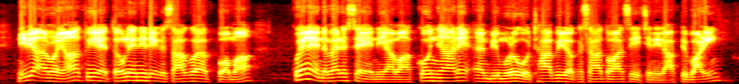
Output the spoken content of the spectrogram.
။နီးပြအမရန်ကသူ့ရဲ့3လနေတဲ့ကစားကွက်ပေါ်မှာကွင်းလယ်နံပါတ်10နေရာမှာကိုညာနဲ့အမ်ဘီမိုတို့ကိုထားပြီးတော့ကစားသွားစေချင်နေတာဖြစ်ပါတယ်။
